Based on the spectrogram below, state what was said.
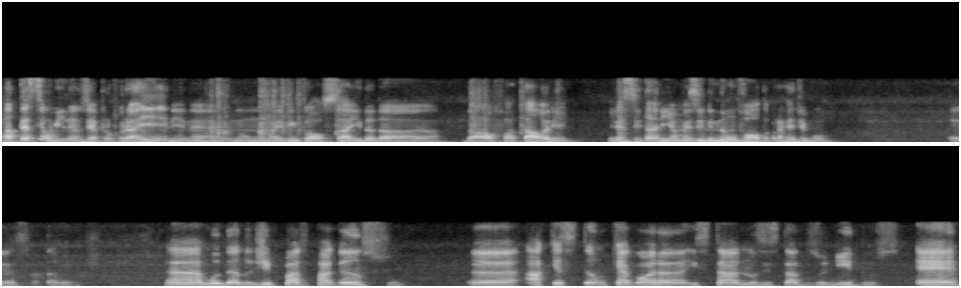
até se a Williams ia procurar ele, né, numa eventual saída da da AlphaTauri, ele aceitaria, mas ele não volta para Red Bull. Exatamente. Ah, mudando de pato para Uh, a questão que agora está nos Estados Unidos é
